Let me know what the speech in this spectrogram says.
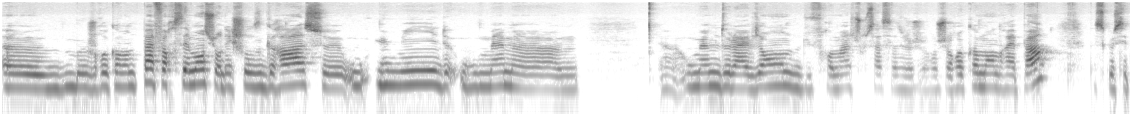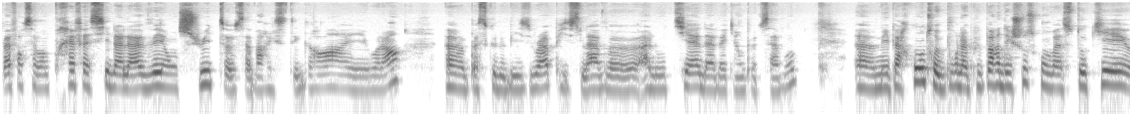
je recommande pas forcément sur des choses grasses ou humides ou même ou même de la viande, du fromage, tout ça, ça je, je recommanderais pas parce que c'est pas forcément très facile à laver ensuite, ça va rester gras et voilà. Euh, parce que le bees wrap il se lave euh, à l'eau tiède avec un peu de savon. Euh, mais par contre, pour la plupart des choses qu'on va stocker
